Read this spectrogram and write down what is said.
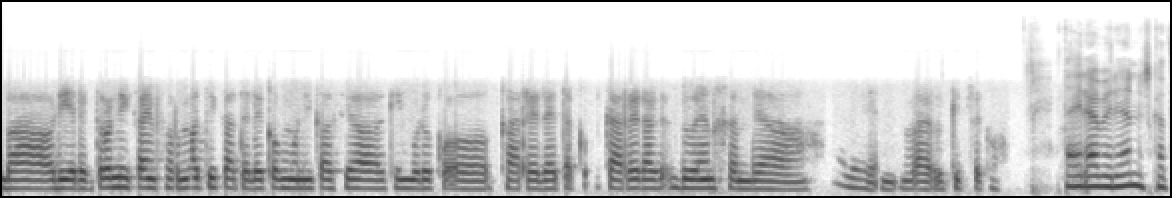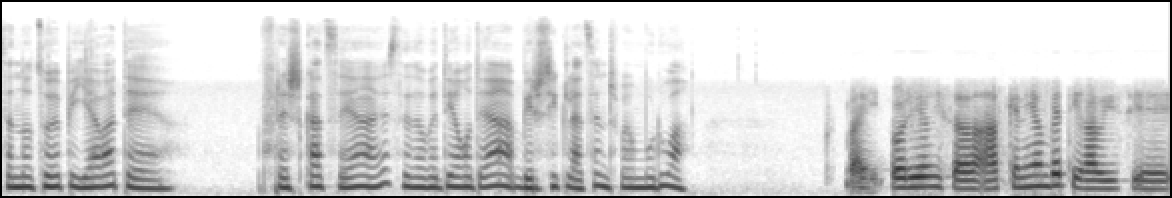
Ba, hori elektronika, informatika, telekomunikazioa inguruko karrera eta karrera duen jendea e, ba, ukitzeko. Eta era berean eskatzen dutzu pila bat e, freskatzea, ez? Edo beti egotea birsiklatzen zuen burua. Bai, hori egiza, azkenian beti gabiz e,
